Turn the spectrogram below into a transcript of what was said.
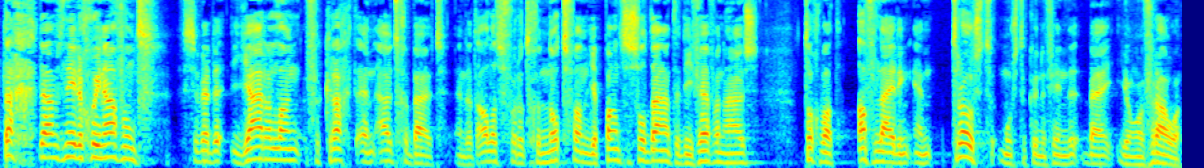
Dag, dames en heren, goedenavond. Ze werden jarenlang verkracht en uitgebuit. En dat alles voor het genot van Japanse soldaten die ver van huis toch wat afleiding en troost moesten kunnen vinden bij jonge vrouwen.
